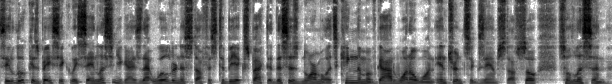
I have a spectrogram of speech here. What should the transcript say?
See, Luke is basically saying, listen, you guys, that wilderness stuff is to be expected. This is normal. It's kingdom of God 101 entrance exam stuff. So, so listen,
